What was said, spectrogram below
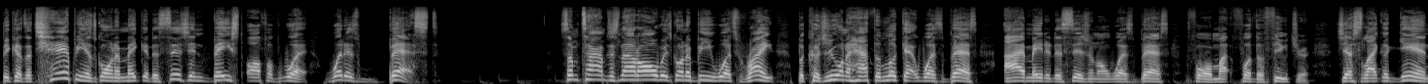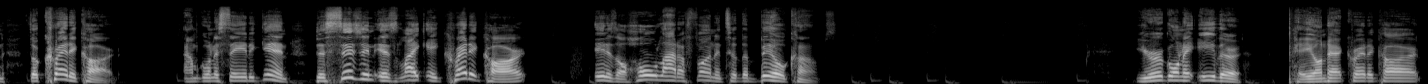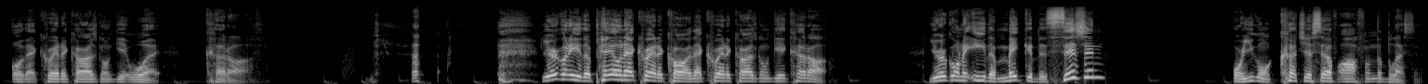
Because a champion is going to make a decision based off of what? What is best. Sometimes it's not always going to be what's right because you're going to have to look at what's best. I made a decision on what's best for my for the future. Just like again, the credit card. I'm going to say it again. Decision is like a credit card. It is a whole lot of fun until the bill comes. You're going to either pay on that credit card or that credit card is going to get what? Cut off. You're going to either pay on that credit card, or that credit card is going to get cut off. You're going to either make a decision or you're going to cut yourself off from the blessing.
